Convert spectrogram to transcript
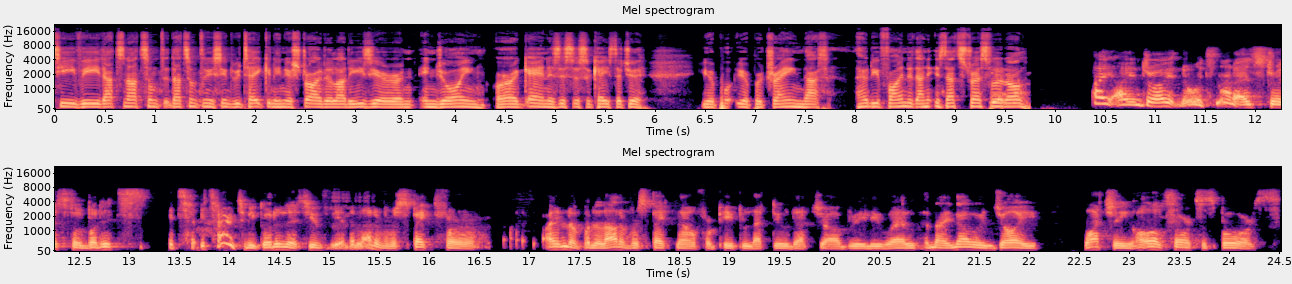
TV. That's not something. That's something you seem to be taking in your stride a lot easier and enjoying. Or again, is this just a case that you you're you're portraying that? How do you find it? And is that stressful yeah. at all? I, I enjoy it. No, it's not as stressful, but it's it's it's hard to be good at it. You've, you have a lot of respect for. I end up with a lot of respect now for people that do that job really well, and I now enjoy watching all sorts of sports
